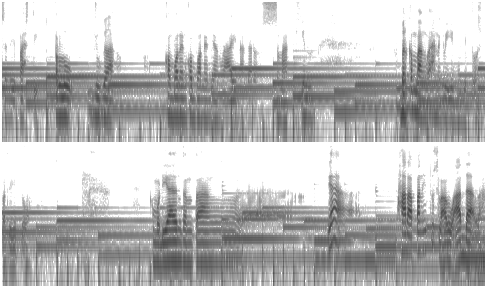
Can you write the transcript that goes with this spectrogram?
sendiri pasti perlu juga komponen-komponen yang lain agar semakin berkembanglah negeri ini gitu seperti itu. Kemudian tentang uh, ya harapan itu selalu ada lah.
